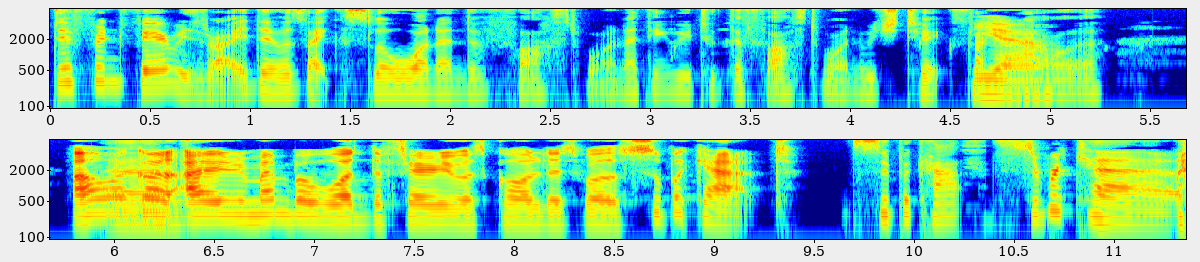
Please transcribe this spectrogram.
different ferries right there was like slow one and the fast one i think we took the fast one which takes like Yeah. an hour Oh my god, Um, I remember what the ferry was called as well. Super Cat. super cat Super cat.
